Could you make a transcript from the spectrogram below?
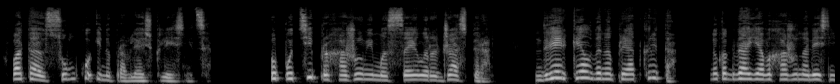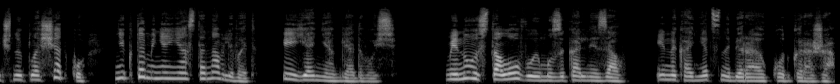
хватаю сумку и направляюсь к лестнице. По пути прохожу мимо Сейлора Джаспера. Дверь Келвина приоткрыта, но когда я выхожу на лестничную площадку, никто меня не останавливает, и я не оглядываюсь. Миную столовую и музыкальный зал, и, наконец, набираю код гаража.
